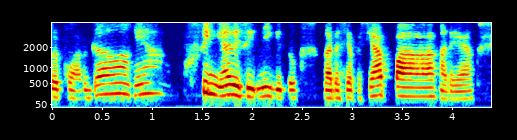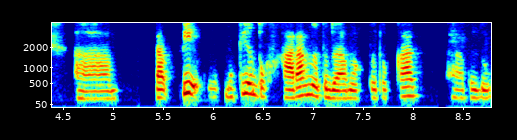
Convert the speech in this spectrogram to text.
berkeluarga ya pusing ya di sini gitu. Nggak ada siapa-siapa, nggak ada yang Uh, tapi mungkin untuk sekarang atau dalam waktu dekat uh, belum.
